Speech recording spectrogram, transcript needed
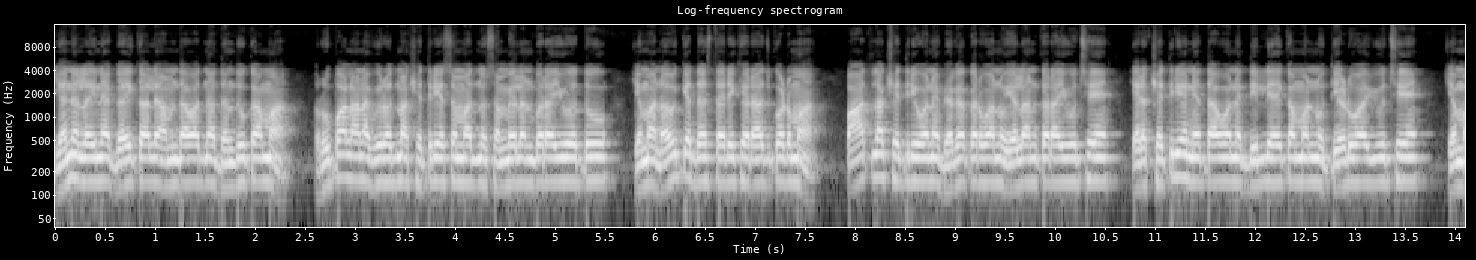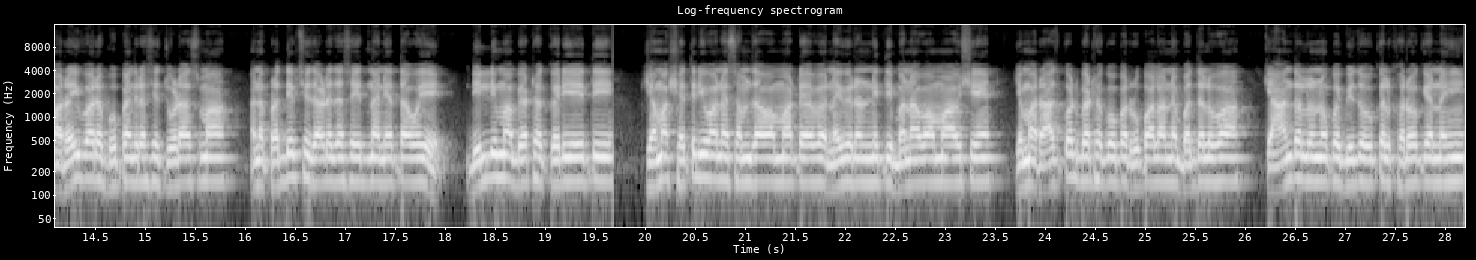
જેને લઈને ગઈકાલે અમદાવાદના ધંધુકામાં રૂપાલાના વિરોધમાં ક્ષેત્રીય સમાજનું સંમેલન ભરાયું હતું, જેમાં નવ કે દસ તારીખે રાજકોટમાં પાંચ લાખ ક્ષત્રિયોને ભેગા કરવાનું એલાન કરાયું છે. ત્યારે ક્ષત્રિય નેતાઓને દિલ્હી હાઈકમાન્ડનું તેડું આવ્યું છે. જેમાં રવિવારે ભૂપેન્દ્રસિંહ ચુડાસમા અને પ્રદીપસિંહ જાડેજા સહિતના નેતાઓએ દિલ્હીમાં બેઠક કરી હતી. જેમાં ક્ષત્રિયોને સમજાવવા માટે હવે નવી રણનીતિ બનાવવામાં આવશે. જેમાં રાજકોટ બેઠક ઉપર રૂપાલાને બદલવા કે આંદોલનનો કોઈ બીજો ઉકેલ ખરો કે નહીં,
